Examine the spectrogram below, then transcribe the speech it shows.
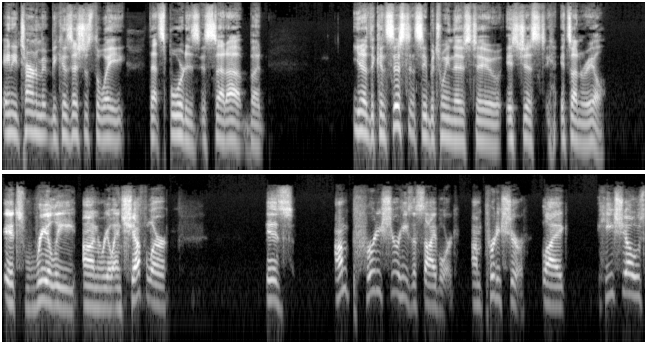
any tournament because that's just the way that sport is is set up. But you know the consistency between those two, it's just it's unreal. It's really unreal. And Scheffler is, I'm pretty sure he's a cyborg. I'm pretty sure. Like, he shows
